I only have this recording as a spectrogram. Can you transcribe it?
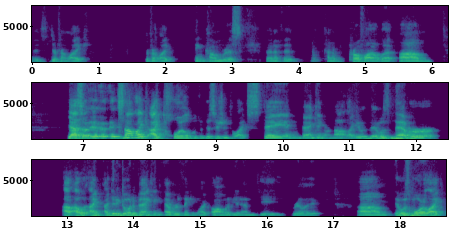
it's different like different like income risk benefit kind of profile. But um, yeah, so it, it's not like I toiled with the decision to like stay in banking or not. Like it, it was never. I, I, I didn't go into banking ever thinking like, oh, I want to be an MD. Really, um, it was more like,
